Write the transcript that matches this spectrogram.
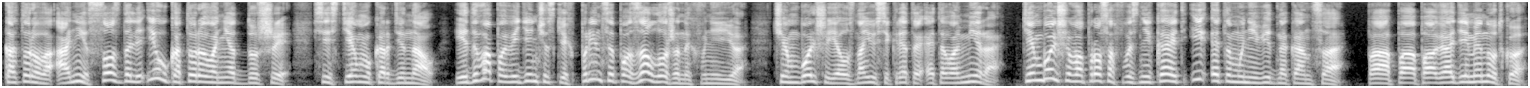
которого они создали и у которого нет души, систему кардинал. И два поведенческих принципа, заложенных в нее. Чем больше я узнаю секреты этого мира, тем больше вопросов возникает, и этому не видно конца. «Папа, погоди минутку!»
